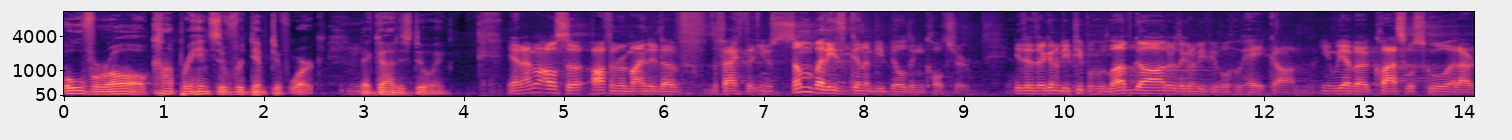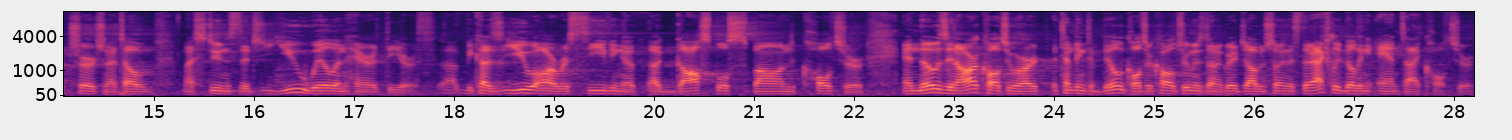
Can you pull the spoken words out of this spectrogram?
overall comprehensive redemptive work mm. that God is doing. Yeah, and I'm also often reminded of the fact that you know somebody's going to be building culture. Either they're going to be people who love God or they're going to be people who hate God. You know, we have a classical school at our church, and I tell my students that you will inherit the earth uh, because you are receiving a, a gospel spawned culture. And those in our culture who are attempting to build culture, Carl Trueman has done a great job in showing this, they're actually building anti culture,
